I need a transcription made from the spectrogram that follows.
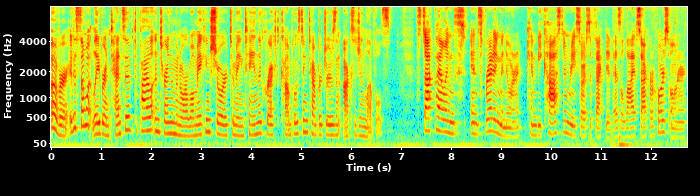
However, it is somewhat labor intensive to pile and turn the manure while making sure to maintain the correct composting temperatures and oxygen levels. Stockpiling and spreading manure can be cost and resource effective as a livestock or horse owner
